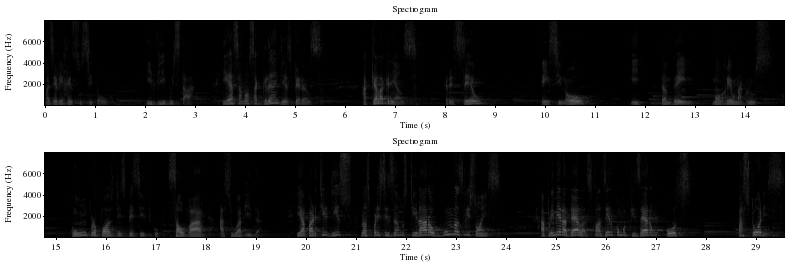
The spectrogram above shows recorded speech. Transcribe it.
Mas ele ressuscitou e vivo está. E essa é a nossa grande esperança. Aquela criança cresceu, ensinou e também morreu na cruz, com um propósito específico: salvar a sua vida. E a partir disso, nós precisamos tirar algumas lições. A primeira delas, fazer como fizeram os pastores.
